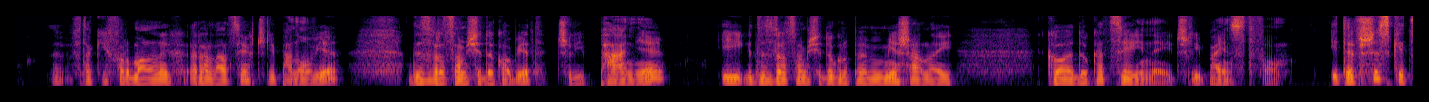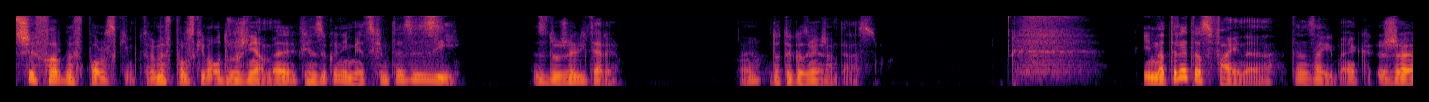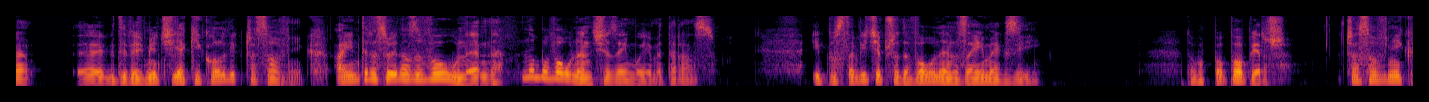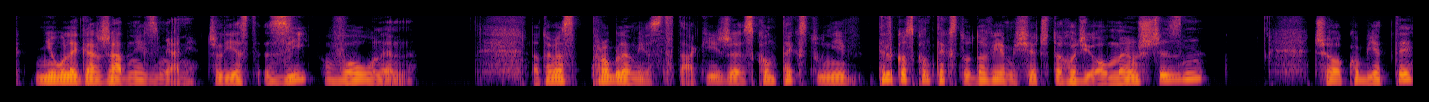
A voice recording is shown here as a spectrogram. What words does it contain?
w takich formalnych relacjach, czyli panowie, gdy zwracamy się do kobiet, czyli panie, i gdy zwracamy się do grupy mieszanej, koedukacyjnej, czyli państwo. I te wszystkie trzy formy w polskim, które my w polskim odróżniamy, w języku niemieckim to jest z, z dużej litery. Do tego zmierzam teraz. I na tyle to jest fajne, ten zaimek, że e, gdy weźmiecie jakikolwiek czasownik, a interesuje nas wołnen, no bo wołnen się zajmujemy teraz, i postawicie przed wołnen zaimek z, to po, po, pierwsze, czasownik nie ulega żadnej zmianie, czyli jest z wołnen. Natomiast problem jest taki, że z kontekstu nie, tylko z kontekstu dowiemy się, czy to chodzi o mężczyzn, czy o kobiety,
